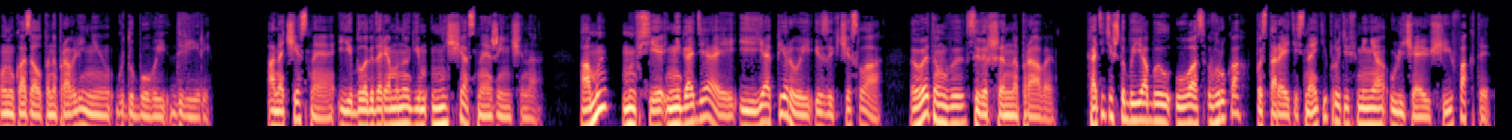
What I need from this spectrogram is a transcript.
он указал по направлению к дубовой двери. Она честная и благодаря многим несчастная женщина. А мы, мы все негодяи, и я первый из их числа. В этом вы совершенно правы. Хотите, чтобы я был у вас в руках? Постарайтесь найти против меня уличающие факты.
